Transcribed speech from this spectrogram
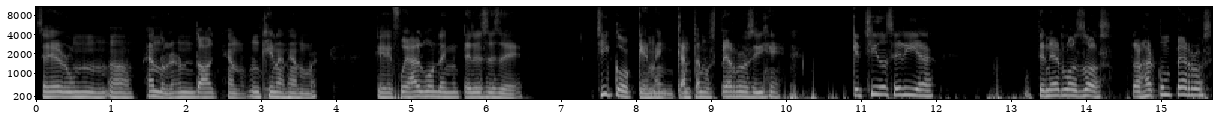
ser un uh, handler, un dog handler, un canine handler, que fue algo de mi interés desde chico, que me encantan los perros y dije, qué chido sería tener los dos, trabajar con perros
